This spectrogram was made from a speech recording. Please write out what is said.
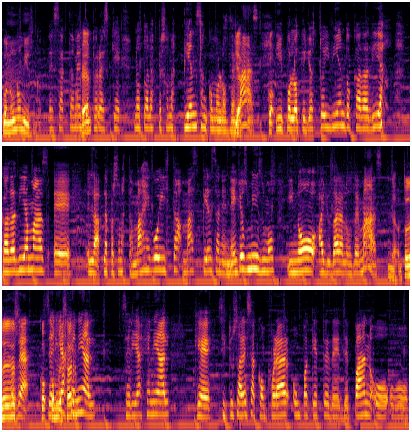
con uno mismo. Exactamente, pero es que no todas las personas piensan como los demás. Y por lo que yo estoy viendo cada día, cada día más, eh, la, persona está más egoísta, más piensan en ellos mismos y no ayudar a los demás. entonces, o sea, sería genial, sería genial que si tú sales a comprar un paquete de, pan o o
